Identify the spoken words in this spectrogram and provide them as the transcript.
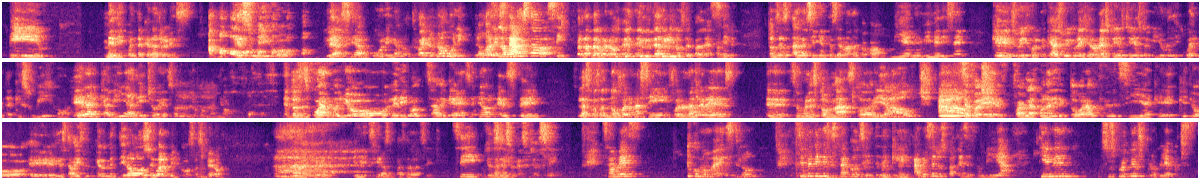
Y me di cuenta que era al revés, que su hijo le hacía bullying al otro. Bueno, no bullying, lo Lo molestaba. molestaba. Sí. ¿verdad? Pero bueno, en, en términos del padre de familia. Entonces, a la siguiente semana el papá viene y me dice que, su hijo, que a su hijo le dijeron esto y esto y esto, y yo me di cuenta que su hijo era el que había dicho eso al otro compañero. Entonces, cuando yo le digo, ¿sabe qué, señor? Este, las cosas no fueron así, fueron al revés, eh, se molestó más todavía. Ouch, Y se fue, fue a hablar con la directora porque decía que, que yo eh, le estaba diciendo que era mentiroso, igual mil cosas, pero nada que ver. Y sí nos ha pasado así. Sí, yo sé, yo sé. Sabes, tú como maestro, siempre tienes que estar consciente de que a veces los padres de familia tienen sus propios problemas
